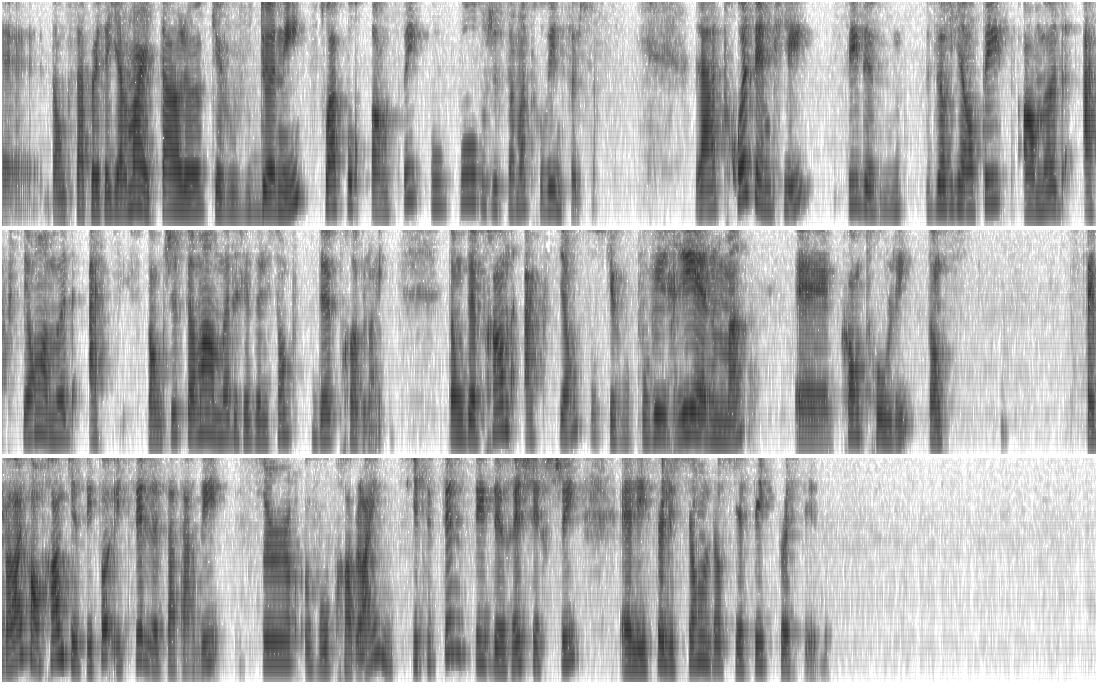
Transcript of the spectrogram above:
Euh, donc, ça peut être également un temps là, que vous vous donnez, soit pour penser ou pour justement trouver une solution. La troisième clé, c'est de vous orienter en mode action, en mode actif. Donc, justement, en mode résolution de problèmes. Donc, de prendre action sur ce que vous pouvez réellement euh, contrôler. Donc, c'est important de comprendre que c'est pas utile de s'attarder sur vos problèmes. Ce qui est utile, c'est de rechercher euh, les solutions lorsque c'est possible.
